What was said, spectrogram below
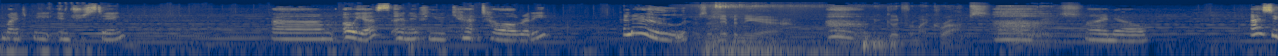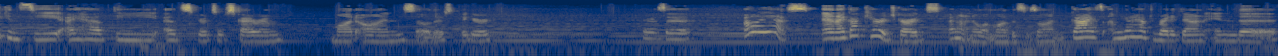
might be interesting. Um, oh yes, and if you can't tell already, hello. There's a nip in the air. be good for my crops. I know. As you can see, I have the Outskirts of Skyrim mod on, so there's bigger... There's a... Oh, yes! And I got carriage guards. I don't know what mod this is on. Guys, I'm gonna have to write it down in the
